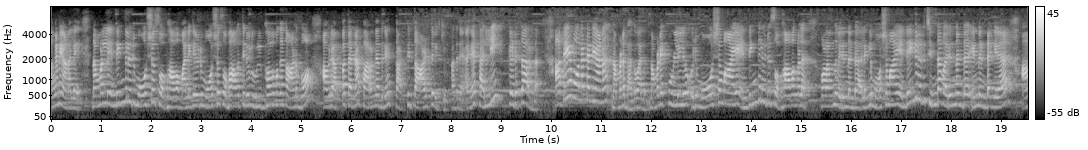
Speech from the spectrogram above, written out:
അങ്ങനെയാണല്ലേ? നമ്മളിൽ എന്തെങ്കിലും ഒരു മോശ സ്വഭാവം അല്ലെങ്കിൽ ഒരു മോശ സ്വഭാവത്തിന്റെ ഒരു ഉത്ഭവം ഒക്കെ കാണുമ്പോൾ അവരപ്പ തന്നെ പറഞ്ഞതിനെ തട്ടി താഴ്ത്തി വെക്കും. അതിനെ അതിനെ തല്ലി കെടുത്താറുണ്ട്. അതേപോലെ തന്നെയാണ് നമ്മുടെ ഭഗവാൻ നമ്മുടെ ഉള്ളിൽ ഒരു മോശമായ എന്തെങ്കിലും ഒരു സ്വഭാവങ്ങൾ വളർന്നു വരുന്നുണ്ട് അല്ലെങ്കിൽ മോശമായ എന്തെങ്കിലും ഒരു ചിന്ത വരുന്നുണ്ട് എന്നുണ്ടെങ്കിൽ ആ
